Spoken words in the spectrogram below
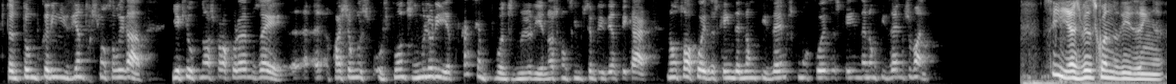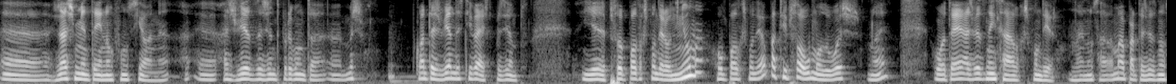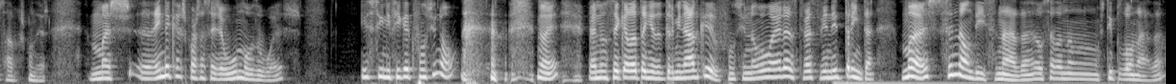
Portanto, estou um bocadinho isento de responsabilidade e aquilo que nós procuramos é quais são os, os, pontos de melhoria, porque há sempre pontos de melhoria, nós conseguimos sempre identificar não só coisas que ainda não fizemos, como coisas que ainda não fizemos bem. Sim, e às vezes quando dizem uh, já experimentei não funciona, uh, às vezes a gente pergunta, uh, mas quantas vendas tiveste, por exemplo? E a pessoa pode responder ou nenhuma, ou pode responder, opa, tipo só uma ou duas, não é? Ou até às vezes nem sabe responder, não é? Não sabe, a maior parte das vezes não sabe responder. Mas ainda que a resposta seja uma ou duas, isso significa que funcionou, não é? A não ser que ela tenha determinado que funcionou era se tivesse vendido 30. Mas se não disse nada, ou se ela não estipulou nada,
